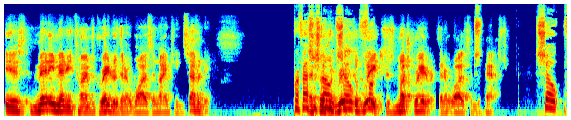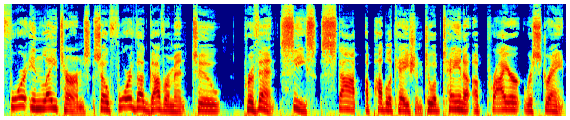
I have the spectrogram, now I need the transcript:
is many, many times greater than it was in 1970. Professor and so Stone, the risk so of leaks for, is much greater than it was in the past. So, for in lay terms, so for the government to prevent, cease, stop a publication, to obtain a, a prior restraint,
